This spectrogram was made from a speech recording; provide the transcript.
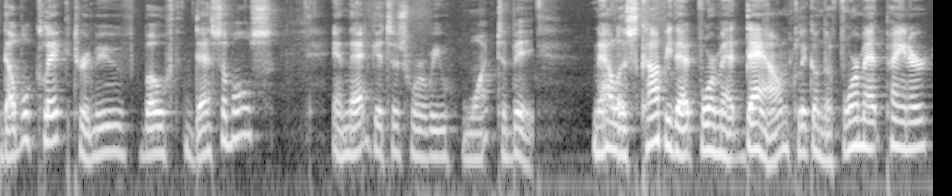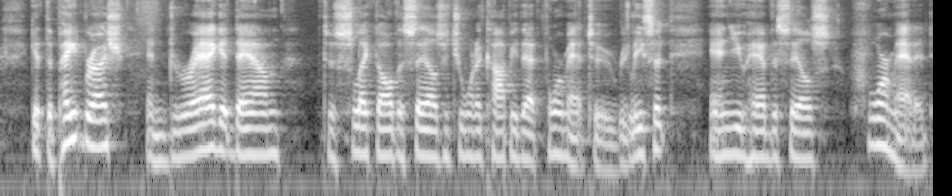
double click to remove both decimals, and that gets us where we want to be. Now let's copy that format down. Click on the Format Painter, get the paintbrush, and drag it down to select all the cells that you want to copy that format to. Release it, and you have the cells formatted.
